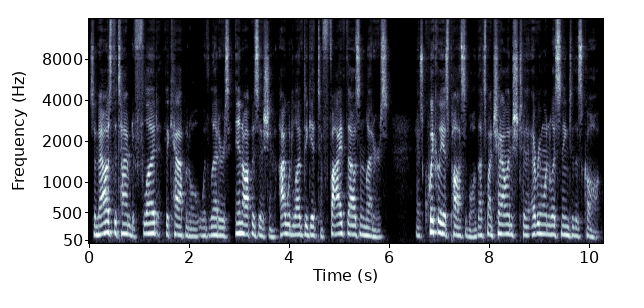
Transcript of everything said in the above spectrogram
So now is the time to flood the Capitol with letters in opposition. I would love to get to 5,000 letters as quickly as possible. That's my challenge to everyone listening to this call.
